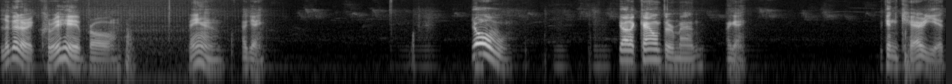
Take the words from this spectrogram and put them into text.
Look at her crib, bro. Damn. Okay. Yo! Got a counter, man. Okay. We can carry it.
